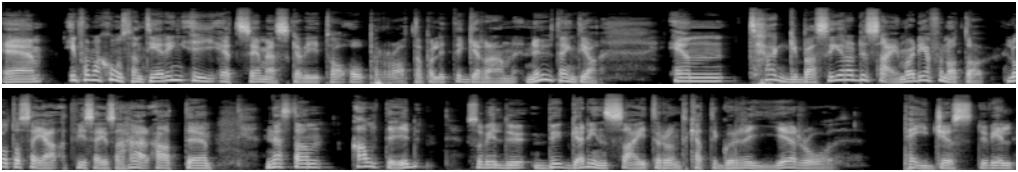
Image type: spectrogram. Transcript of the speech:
eh, informationshantering i ett CMS ska vi ta och prata på lite grann nu tänkte jag. En taggbaserad design, vad är det för något då? Låt oss säga att vi säger så här att eh, nästan alltid så vill du bygga din sajt runt kategorier och pages. Du vill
